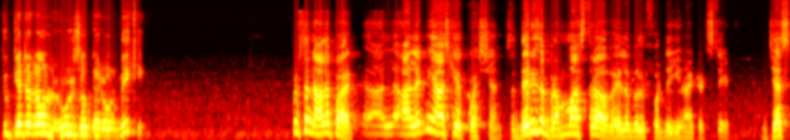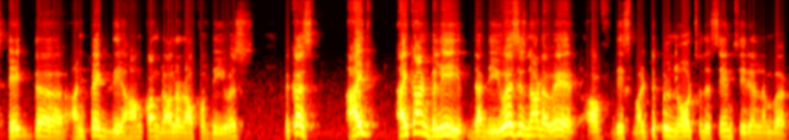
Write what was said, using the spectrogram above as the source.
to get around rules of their own making. Professor Nalapat, uh, let me ask you a question. So there is a Brahmastra available for the United States. Just take the unpeg the Hong Kong dollar off of the US because I I can't believe that the US is not aware of these multiple notes with the same serial number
